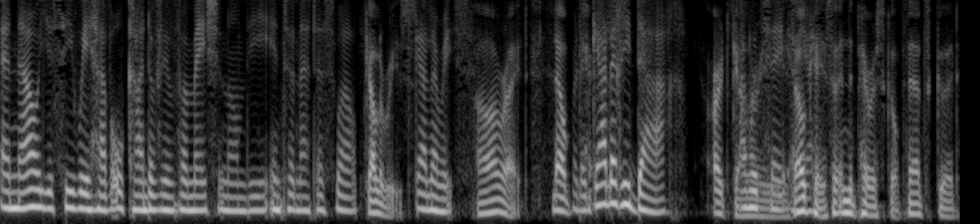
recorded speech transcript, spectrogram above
And now you see we have all kind of information on the internet as well. Galleries. Galleries. All right. Now, Or the Pa- Galerie d'Art. art I galleries. would say, uh, okay, yes. so in the Pariscope, that's good.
